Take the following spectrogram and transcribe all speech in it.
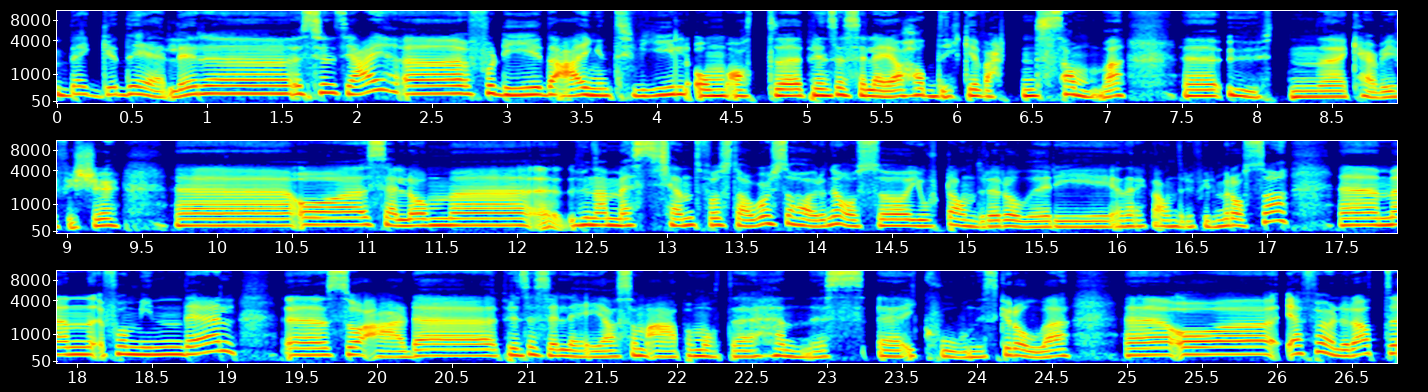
Begge deler, eh, syns jeg. Eh, fordi det er ingen tvil om at eh, prinsesse Leia hadde ikke vært den samme uten Carrie Fisher. Og selv om hun er mest kjent for Star Wars, så har hun jo også gjort andre roller i en rekke andre filmer også. Men for min del så er det prinsesse Leia som er på en måte hennes ikoniske rolle. Og jeg føler at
